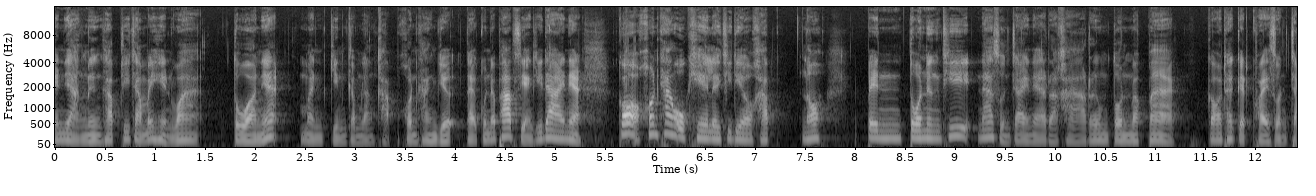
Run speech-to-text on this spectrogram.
เป็นอย่างหนึ่งครับที่ทำให้เห็นว่าตัวเนี้ยมันกินกำลังขับค่อนข้างเยอะ แต่คุณภาพเสียงที่ได้เนี่ยก็ค่อนข้างโอเคเลยทีเดียวครับเนาะเป็นตัวหนึ่งที่น่าสนใจในราคาเริ่มต้นมาก ๆ ก็ถ้าเกิดใครสนใจ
